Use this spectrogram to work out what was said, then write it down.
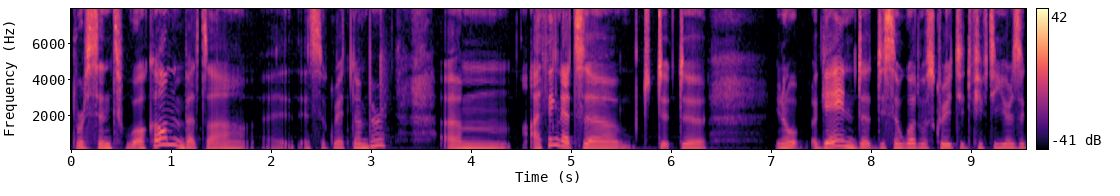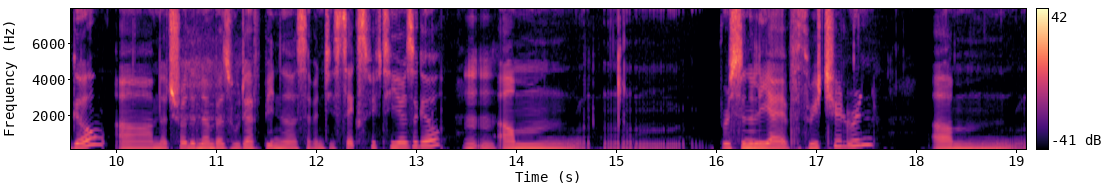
percent to work on, but uh, it's a great number. Um, I think that uh, the, the you know again the, this award was created 50 years ago. Uh, I'm not sure the numbers would have been uh, 76 50 years ago. Um, personally, I have three children. Um,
